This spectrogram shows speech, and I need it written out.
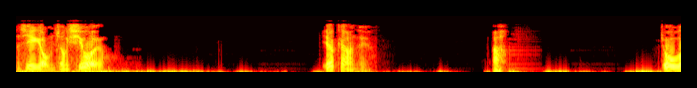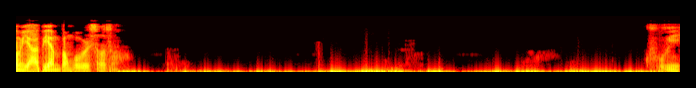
사실 이게 엄청 쉬워요. 이렇게 하면 돼요. 아, 조금 야비한 방법을 써서. 구이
